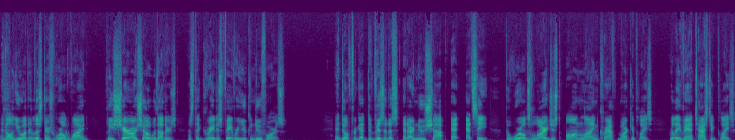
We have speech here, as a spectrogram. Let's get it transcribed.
And all you other listeners worldwide, please share our show with others. That's the greatest favor you can do for us. And don't forget to visit us at our new shop at Etsy, the world's largest online craft marketplace. Really a fantastic place.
